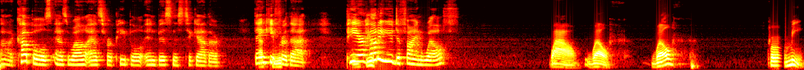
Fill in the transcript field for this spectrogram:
uh, couples as well as for people in business together. Thank Absolutely. you for that. Pierre, how do you define wealth? Wow, wealth. Wealth, for me,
